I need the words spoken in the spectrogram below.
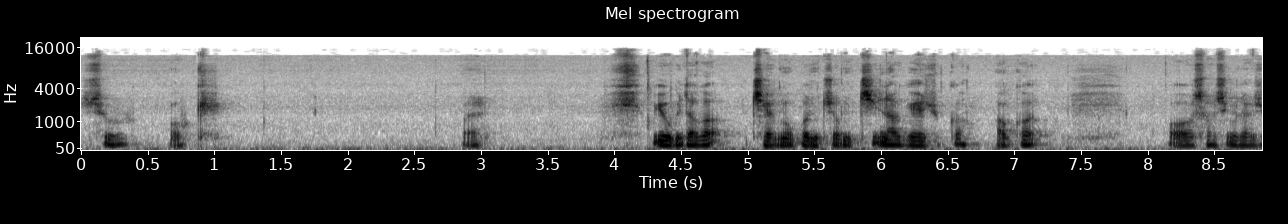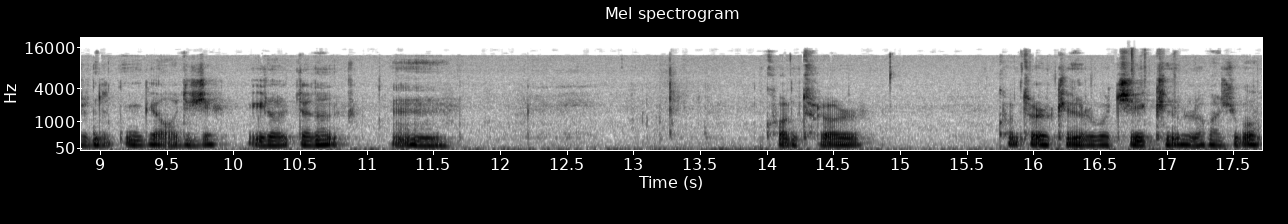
술, 오케이. 월. 여기다가 제목은 좀 진하게 해줄까? 아까 어, 서식을 해준 게 어디지? 이럴 때는 음, 컨트롤 컨트롤 키 누르고 G 키 눌러가지고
